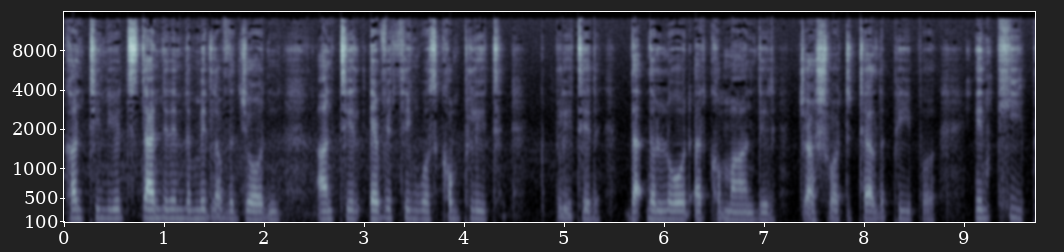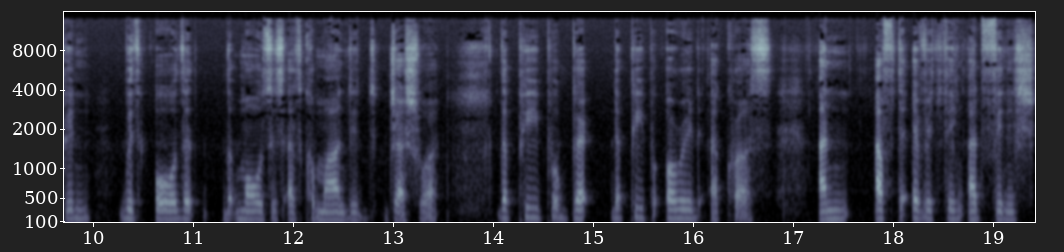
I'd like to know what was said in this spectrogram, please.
continued standing in the middle of the Jordan until everything was complete, completed that the Lord had commanded Joshua to tell the people, in keeping with all that, that Moses had commanded Joshua. The people, the people hurried across, and after everything had finished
